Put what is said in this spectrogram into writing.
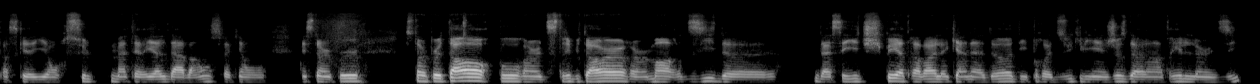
parce qu'ils ont reçu le matériel d'avance. Mais c'est un peu c'est un peu tard pour un distributeur un mardi d'essayer de, shipper à travers le Canada des produits qui viennent juste de rentrer le lundi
